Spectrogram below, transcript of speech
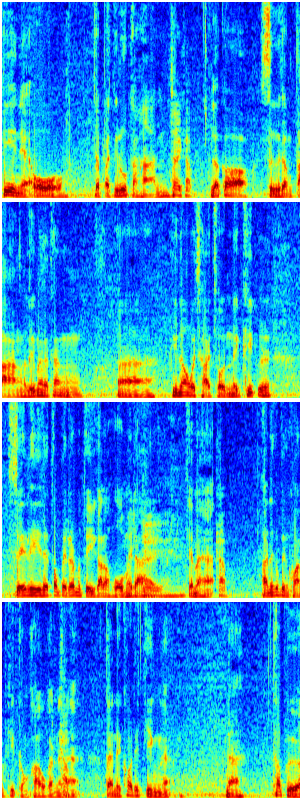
พี่เนี่ยโอ้จะปฏิรูปทหารใช่ครับ แล้วก็สื่อต่างๆ หรือแม้กระทั่งอ่าพี่น้องประชาชนในคลิปเสรีจะต้องเป็นรัฐมนตรีกลาโหมไม่ได้เออใช่ไหมฮะครับ อันนั้นก็เป็นความคิดของเขากันนะครับฮะแต่ในข้อที่จริงเนี่ยนะ ถ้าเผื่อ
